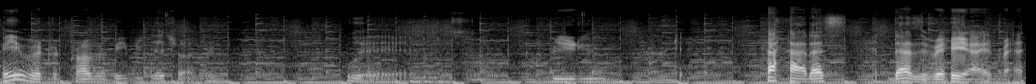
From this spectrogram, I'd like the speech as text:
favorite would probably be this one. With blue. Okay. Haha, that's that's very Iron Man.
